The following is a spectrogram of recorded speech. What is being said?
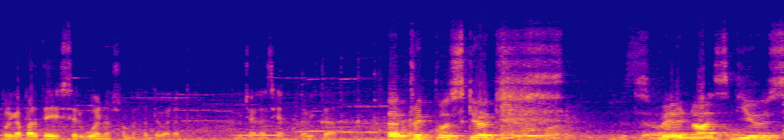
porque aparte de ser buenos, son bastante baratos. Muchas gracias, la vista. The trip was good, very nice views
